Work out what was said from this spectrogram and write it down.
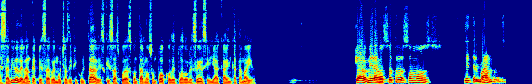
salir adelante a pesar de muchas dificultades. Quizás puedas contarnos un poco de tu adolescencia ya acá en Catamayo. Claro, mira, nosotros somos siete hermanos.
